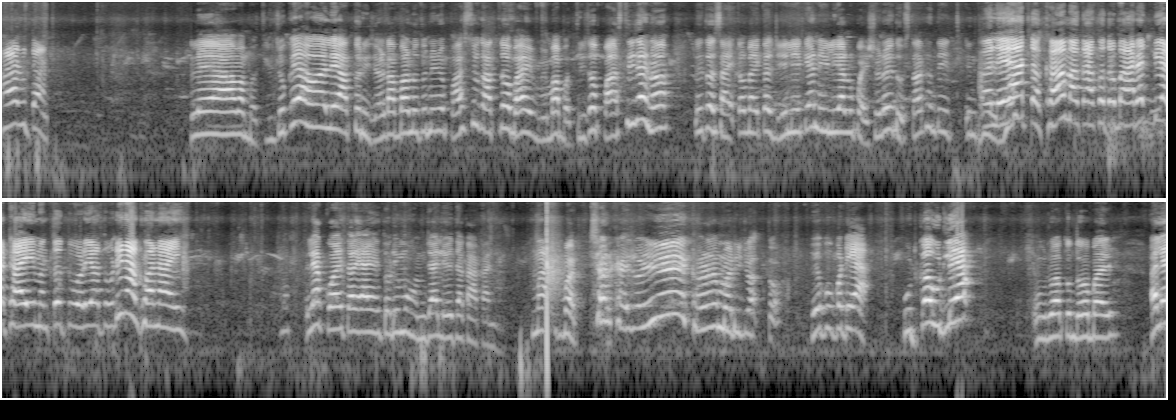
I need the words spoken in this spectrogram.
હારું તન. એટલે આમાં ભત્રીજો કે આવે? એટલે આ તો રિઝલ્ટ આવવાનું હતું ને પાસ થયું કે આ તો ભાઈ એમાં ભત્રીજો પાસ થઈ જાય ને તો તો સાયકલ બાયકલ જે લે કે ને લેવાનું પૈસો નહીં દોસ્તાર ખાન અલે આ તો ખા માં કાકો તો બહાર જ બેઠા એ મને તો તોડિયા તોડી નાખવાના એ એટલે કોઈ તળે આય થોડી હું સમજાઈ લેતા કાકાને. મચ્છર ખાઈ જો એ ઘણા મરી જાત તો. હે પોપટિયા. ઉડકા ઉડલે ઉડવા તો દો ભાઈ. અલે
